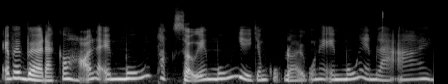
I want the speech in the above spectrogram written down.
em phải về đặt câu hỏi là em muốn thật sự em muốn gì trong cuộc đời của này, em muốn em là ai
